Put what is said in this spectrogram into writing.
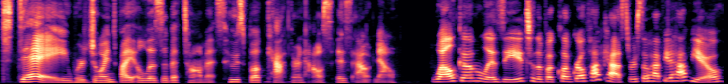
Today, we're joined by Elizabeth Thomas, whose book, Catherine House, is out now. Welcome, Lizzie, to the Book Club Girl podcast. We're so happy to have you.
